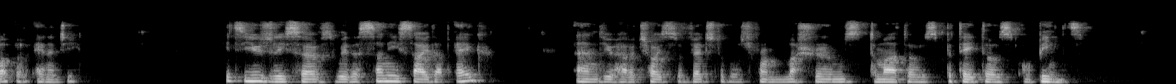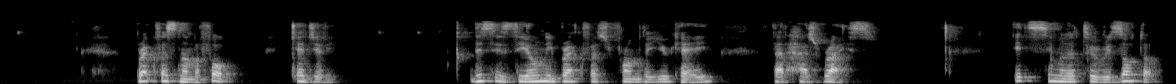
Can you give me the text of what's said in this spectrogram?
lot of energy. It's usually served with a sunny side up egg, and you have a choice of vegetables from mushrooms, tomatoes, potatoes, or beans. Breakfast number four kedgeree. This is the only breakfast from the UK that has rice. It's similar to risotto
